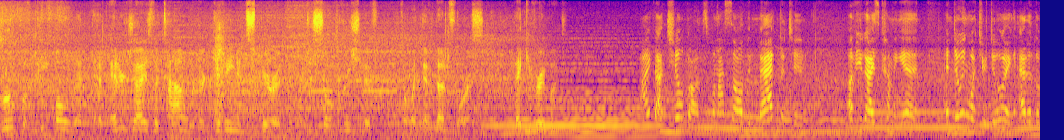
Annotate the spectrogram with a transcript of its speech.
group of people that have energized the town with their giving and spirit, and we're just so appreciative for what they've done for us. Thank you very much. I got chill bumps when I saw the magnitude of you guys coming in and doing what you're doing out of the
